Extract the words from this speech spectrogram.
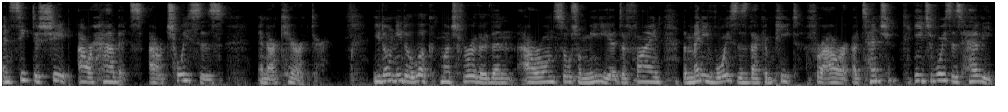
and seek to shape our habits, our choices, and our character. You don't need to look much further than our own social media to find the many voices that compete for our attention. Each voice is heavy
